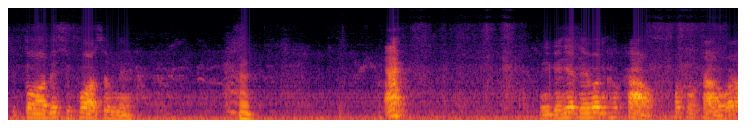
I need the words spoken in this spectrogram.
สิต่อด้วยสิพ่อสำเนียงอะนี่ก็เฮ็ดให้เบิ่งข่าวๆเพราะข่าวๆว่า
